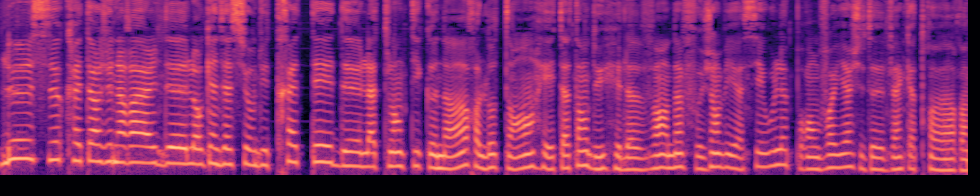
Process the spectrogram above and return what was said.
Le secrétaire général de l'Organisation du traité de l'Atlantique Nord, l'OTAN, est attendu le 29 janvier à Séoul pour un voyage de 24 heures.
